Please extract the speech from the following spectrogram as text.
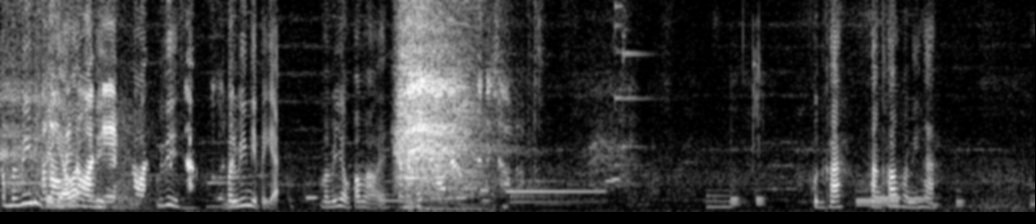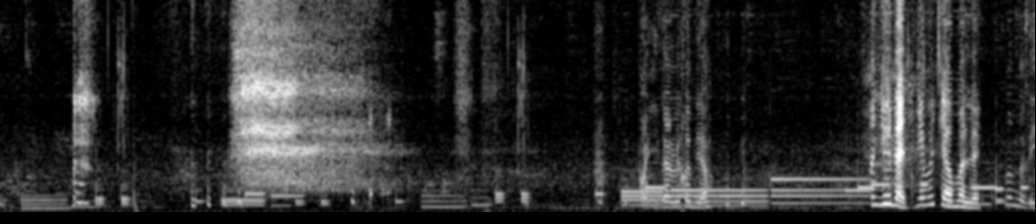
้าวมันวิ่งหนีถ้าไปเราแล้วไม่นออะนดูดิเนี่ยนอนดูดิสักคืนมันวิ่งหนีไปแกะมันไม่ยอมเข้ามาเลยแต่มันได้เช้าแล้วมันได้เช้าแล้วคุณคะทางเข้าทางนี้ค่ะ ปล่อยอีนั่นไว้คนเดียวๆมันอยู่ไหนที่ยังไม่เจอมันเลย นั่นน่ะดิ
